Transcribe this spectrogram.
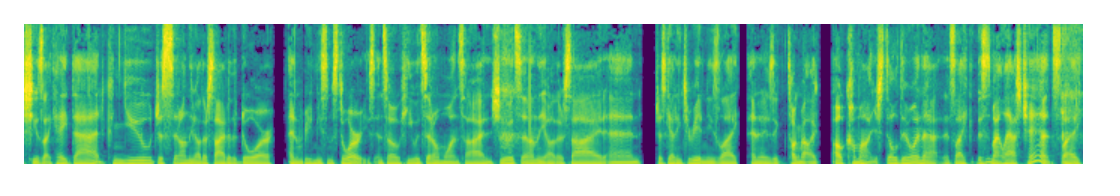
she's like, Hey, dad, can you just sit on the other side of the door and read me some stories? And so he would sit on one side and she would sit on the other side and just getting to read. And he's like, and he's like talking about like, oh, come on, you're still doing that. And it's like, this is my last chance. Like,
